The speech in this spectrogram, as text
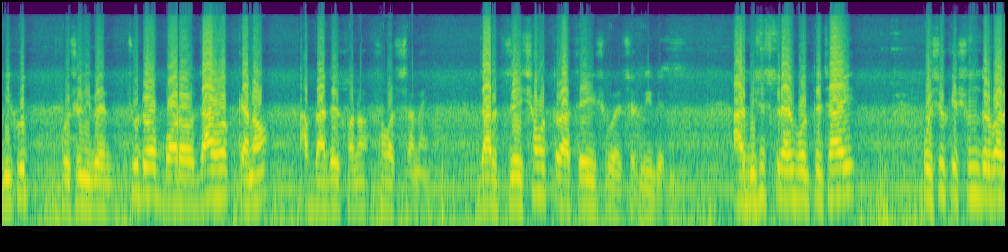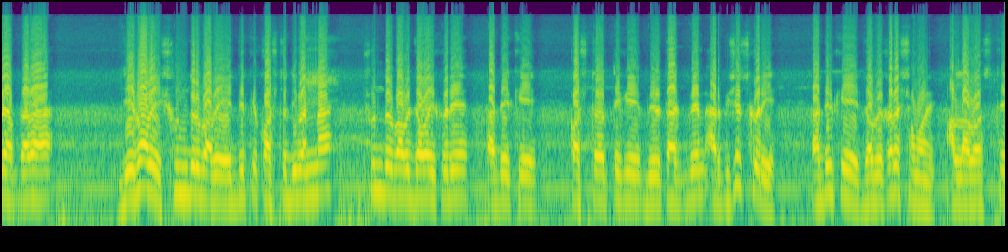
নিখুঁত পশু নেবেন, ছোটো, বড় যা হোক কেন, আপনাদের কোনো সমস্যা নাই। যার যে সমর্থ আছে এই সময় নেবেন। আর বিশেষ করে আমি বলতে চাই, পশুকে সুন্দরভাবে আপনারা যেভাবে সুন্দরভাবে এদেরকে কষ্ট দিবেন না, সুন্দরভাবে জবাই করে তাদেরকে কষ্ট থেকে বিরত থাকবেন আর বিশেষ করে তাদেরকে জবাই করার সময় আল্লাহর হস্তে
